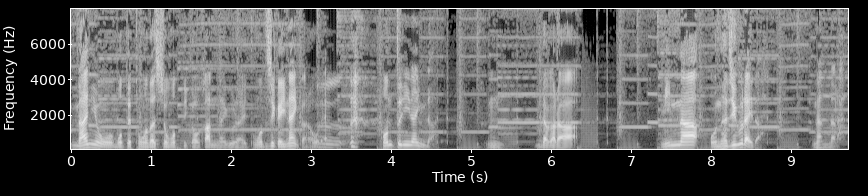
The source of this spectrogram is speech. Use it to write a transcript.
何を思って友達と思っていいかわかんないぐらい友達がいないから俺。うん。本当にいないんだ。うん。だから、みんな同じぐらいだ。なんなら。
